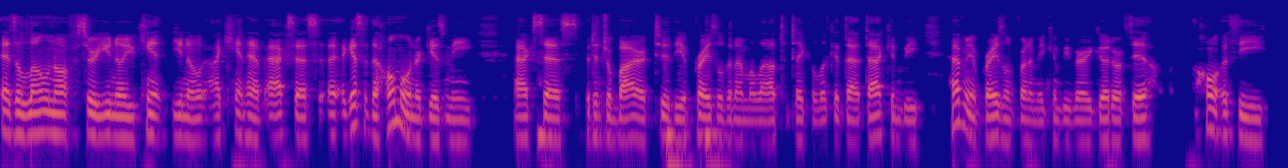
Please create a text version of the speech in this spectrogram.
as a loan officer, you know, you can't, you know, I can't have access. I guess if the homeowner gives me access, potential buyer to the appraisal, then I'm allowed to take a look at that. That can be having appraisal in front of me can be very good. Or if the if the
